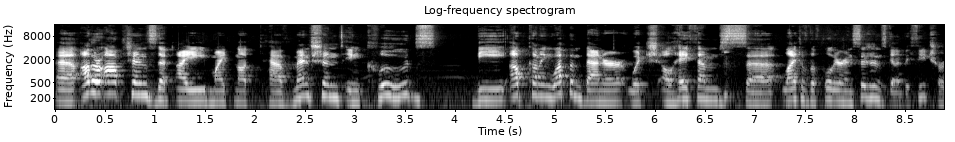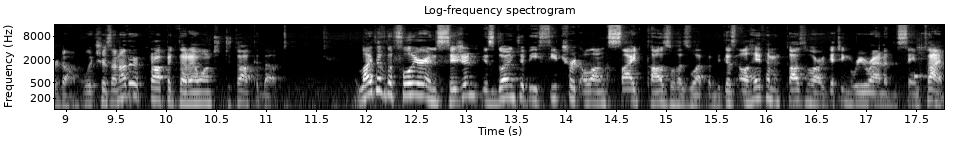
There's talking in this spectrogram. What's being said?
Uh, other options that I might not have mentioned includes the upcoming weapon banner, which Alhaitham's uh, Light of the Foliar Incision is going to be featured on, which is another topic that I wanted to talk about. Light of the Foliar Incision is going to be featured alongside Kazuha's weapon, because Alhaitham and Kazuha are getting reran at the same time.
